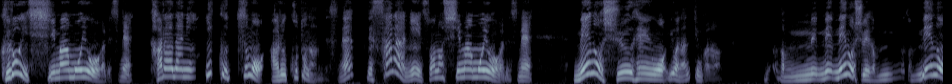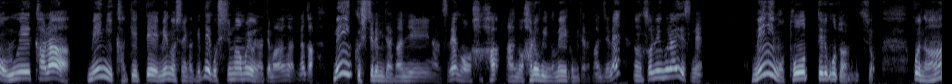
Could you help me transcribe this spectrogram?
黒い縞模様がですね、体にいくつもあることなんですね。で、さらにその縞模様がですね、目の周辺を、要はなんていうかな。目目の周辺が、目の上から目にかけて、目の下にかけて、こう、縞模様になって、まあ、なんか、メイクしてるみたいな感じなんですね。こう、は、あの、ハロウィンのメイクみたいな感じでね。うん、それぐらいですね、目にも通ってることなんですよ。これ何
